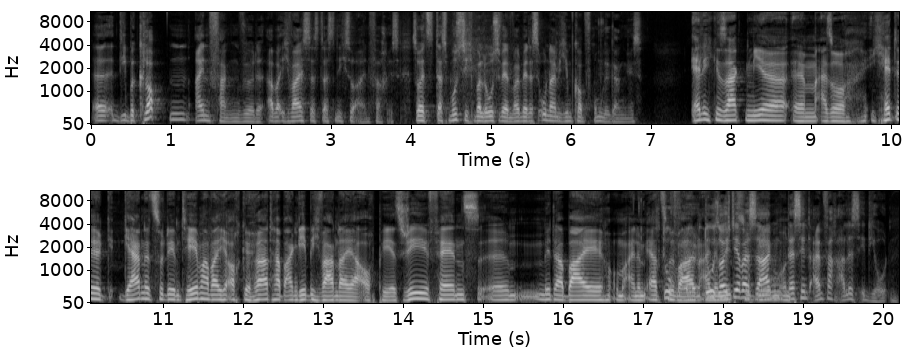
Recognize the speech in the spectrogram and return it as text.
äh, die Bekloppten einfangen würde. Aber ich weiß, dass das nicht so einfach ist. So, jetzt, das musste ich mal loswerden, weil mir das unheimlich im Kopf rumgegangen ist. Ehrlich gesagt, mir, ähm, also ich hätte gerne zu dem Thema, weil ich auch gehört habe, angeblich waren da ja auch PSG-Fans ähm, mit dabei, um einem Erzrivalen Du, du soll ich dir was sagen? Das sind einfach alles Idioten.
